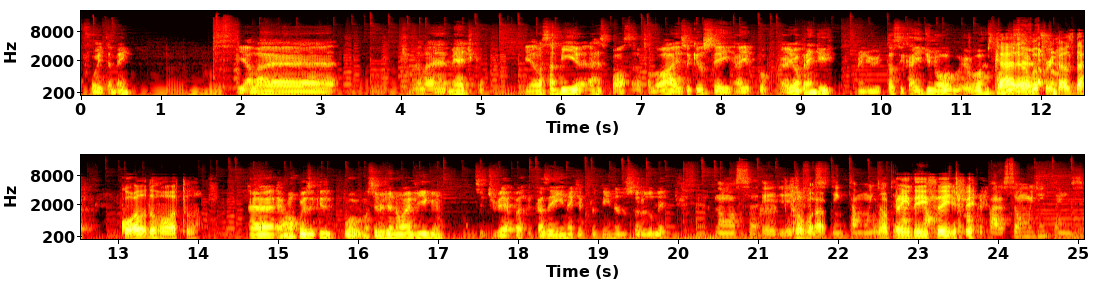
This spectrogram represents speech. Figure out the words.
que foi também, e ela é. tipo, ela é médica. E ela sabia a resposta. Ela falou, ah, isso aqui eu sei. Aí, pô, aí eu aprendi. aprendi. Então se cair de novo, eu vou responder. Caramba, certo. por causa da cola do rótulo. É, é uma coisa que, pô, uma cerveja não é vegan. Se tiver caseína, que é proteína do soro do leite. Nossa, é, é Então, difícil, tem que estar muito vamos aprender isso aí, é Fê. uma preparação muito intensa.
